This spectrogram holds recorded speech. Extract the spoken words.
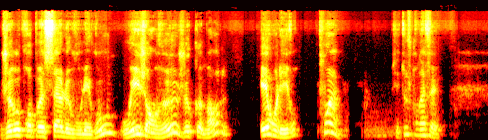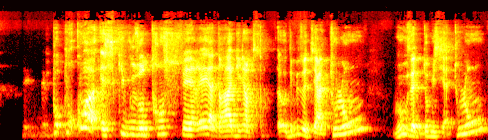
je vous propose ça, le voulez-vous? Oui, j'en veux, je commande et on livre. Point. C'est tout ce qu'on a fait. Pourquoi est-ce qu'ils vous ont transféré à Draguignan? Au début, vous étiez à Toulon. Vous, vous êtes domicile à Toulon.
